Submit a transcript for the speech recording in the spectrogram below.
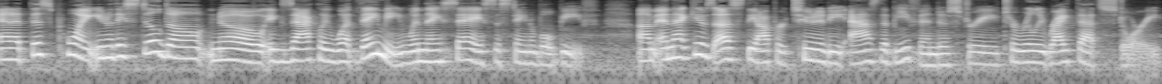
And at this point, you know, they still don't know exactly what they mean when they say sustainable beef. Um, and that gives us the opportunity as the beef industry to really write that story.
